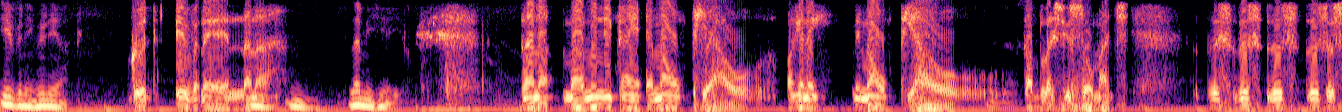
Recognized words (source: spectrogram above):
evening, Munia. Good evening, Nana. Mm, let me hear you. Nana, maame ni kan ɛma wo piao. Okay, me ma wo. God bless you so much. This, this, this, this is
